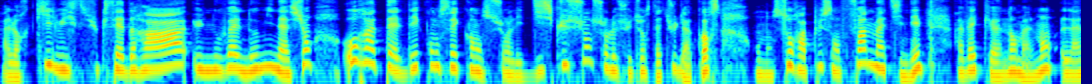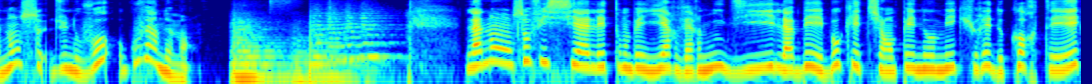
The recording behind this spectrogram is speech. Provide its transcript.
Alors qui lui succédera? Une nouvelle nomination aura-t-elle des conséquences sur les discussions sur le futur statut de la Corse? On en saura plus en fin de matinée avec euh, normalement l'annonce du nouveau gouvernement. L'annonce officielle est tombée hier vers midi. L'abbé Boquetiamp est nommé curé de Corté.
